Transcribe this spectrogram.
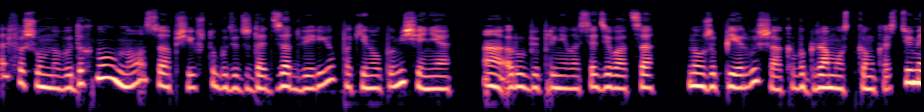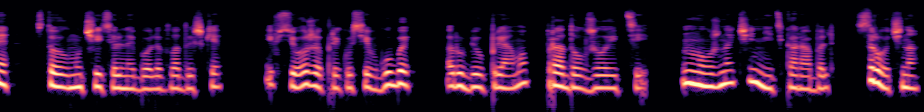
Альфа шумно выдохнул, но, сообщив, что будет ждать за дверью, покинул помещение, а Руби принялась одеваться. но уже первый шаг в громоздком костюме стоил мучительной боли в лодыжке. И все же, прикусив губы, Руби упрямо продолжила идти. Нужно чинить корабль. Срочно.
